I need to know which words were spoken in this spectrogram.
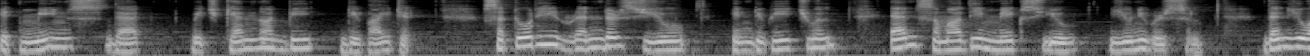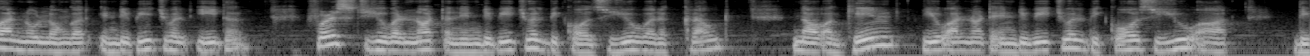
It means that which cannot be divided. Satori renders you individual and Samadhi makes you universal then you are no longer individual either. First, you were not an individual because you were a crowd. Now again, you are not an individual because you are the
